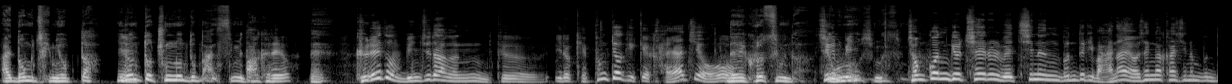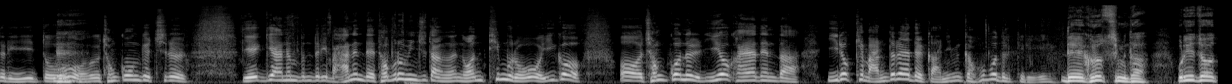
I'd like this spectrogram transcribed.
아 너무 재미없다. 이런 네. 또 중론도 많습니다. 아 그래요? 네. 그래도 민주당은 그 이렇게 품격 있게 가야죠. 네, 그렇습니다. 지금 민, 정권 교체를 외치는 분들이 많아요. 생각하시는 분들이 또 네. 정권 교체를 얘기하는 분들이 많은데 더불어민주당은 원팀으로 이거 어 정권을 이어가야 된다. 이렇게 만들어야 될 거 아닙니까? 후보들끼리. 네, 그렇습니다. 우리 저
